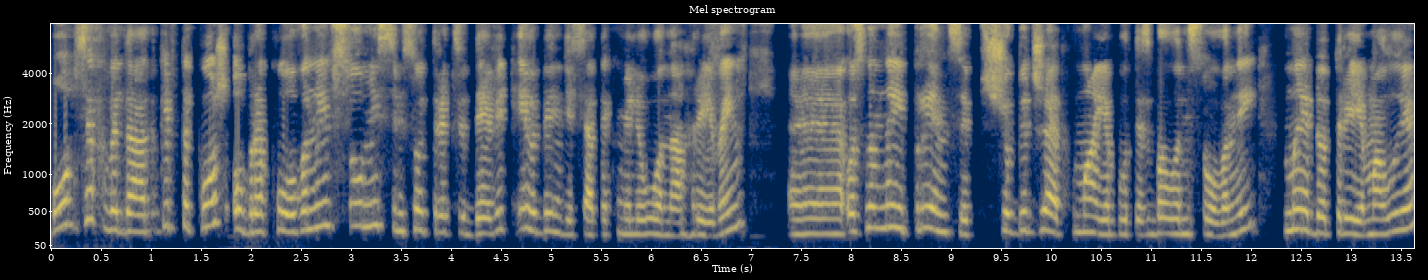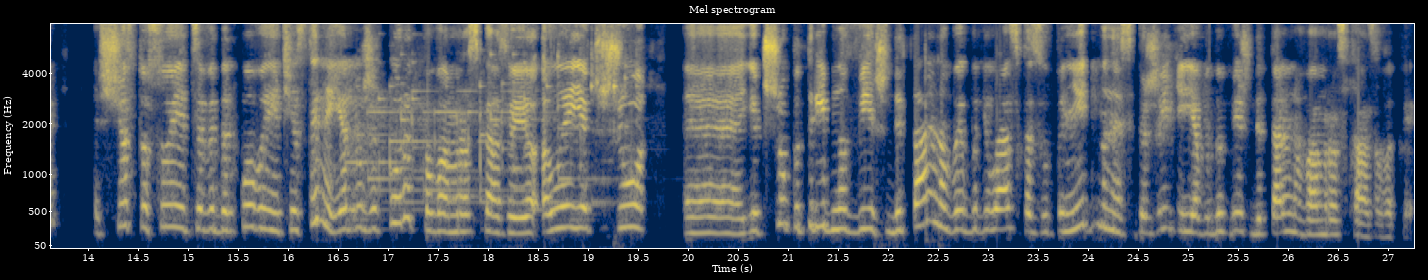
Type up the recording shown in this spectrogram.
Обсяг видатків також обрахований в сумі 739,1 мільйона гривень. Е, Основний принцип, що бюджет має бути збалансований, ми дотримали. Що стосується видаткової частини, я дуже коротко вам розказую, але якщо, е, якщо потрібно більш детально, ви, будь ласка, зупиніть мене, скажіть, і я буду більш детально вам розказувати.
